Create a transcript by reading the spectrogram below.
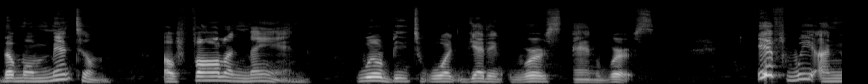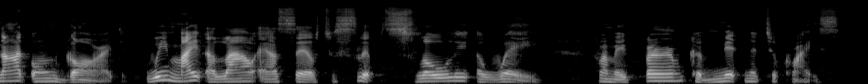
The momentum of fallen man will be toward getting worse and worse. If we are not on guard, we might allow ourselves to slip slowly away from a firm commitment to Christ.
